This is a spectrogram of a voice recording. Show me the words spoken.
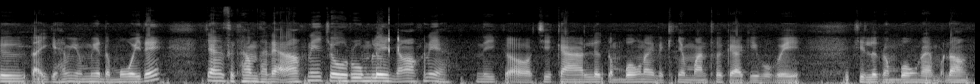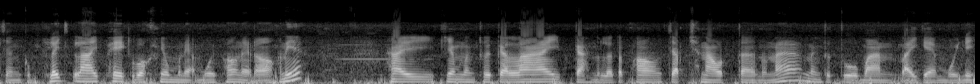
គឺដៃគេខ្ញុំមានតែមួយទេអញ្ចឹងសង្ឃឹមថាអ្នកនរគ្នាចូលរួមលេងទាំងអស់គ្នានេះក៏ជាការលើកដំបូងដែរដែលខ្ញុំបានធ្វើការ giveaway ជាលើកដំបូងដែរម្ដងអញ្ចឹង complete live page របស់ខ្ញុំម្នាក់មួយផងអ្នកនរគ្នាហើយខ្ញុំនឹងធ្វើការ live ប្រកាសនៅលទ្ធផលចាប់ឆ្នោតតើនរណានឹងទទួលបានដៃ game មួយនេះ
